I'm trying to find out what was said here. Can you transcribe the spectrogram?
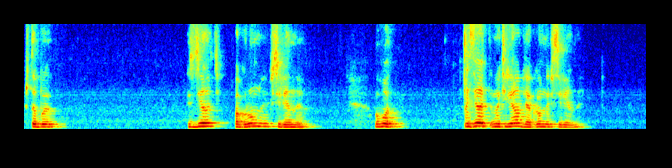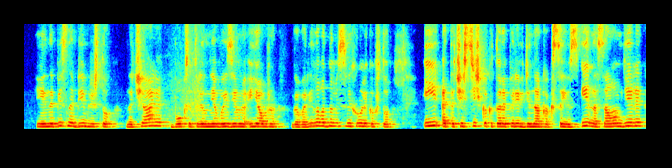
чтобы сделать огромную Вселенную. Вот. Сделать материал для огромной Вселенной. И написано в Библии, что вначале Бог сотворил небо и землю. И я уже говорила в одном из своих роликов, что и это частичка, которая переведена как союз. И на самом деле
